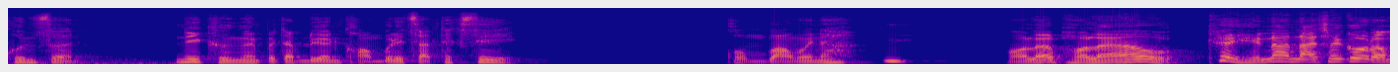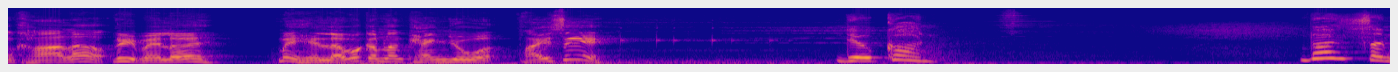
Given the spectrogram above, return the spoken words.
คุณเซินนี่คือเงินประจำเดือนของบริษัทแท็กซี่ ผมวางไว้นะ พอแล้วพอแล้ว แค่เห็นหน้านายฉันก็รำคาญแล้ว รีบไปเลย ไม่เห็นแล้วว่ากำลังแข่งอยู่อะไปสิ เดี๋ยวก่อน บ้านสัน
